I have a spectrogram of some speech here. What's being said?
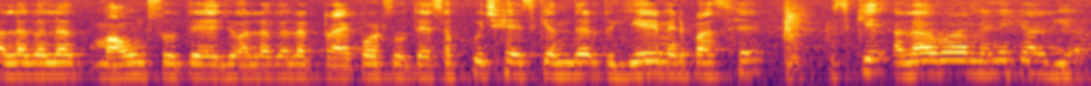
अलग अलग माउंट्स होते हैं, जो अलग अलग ट्राईपॉड्स होते हैं, सब कुछ है इसके अंदर तो ये मेरे पास है। इसके अलावा मैंने क्या लिया?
